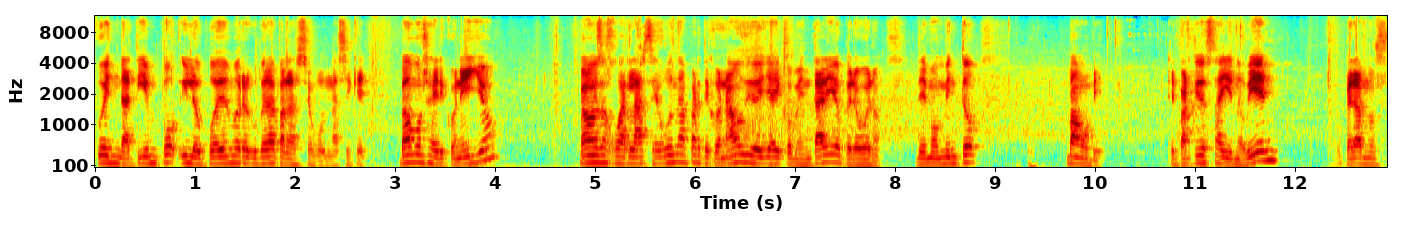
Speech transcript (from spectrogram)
cuenta a tiempo y lo podemos recuperar para la segunda, así que vamos a ir con ello. Vamos a jugar la segunda parte con audio ya y comentario, pero bueno, de momento vamos bien. El partido está yendo bien, recuperamos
